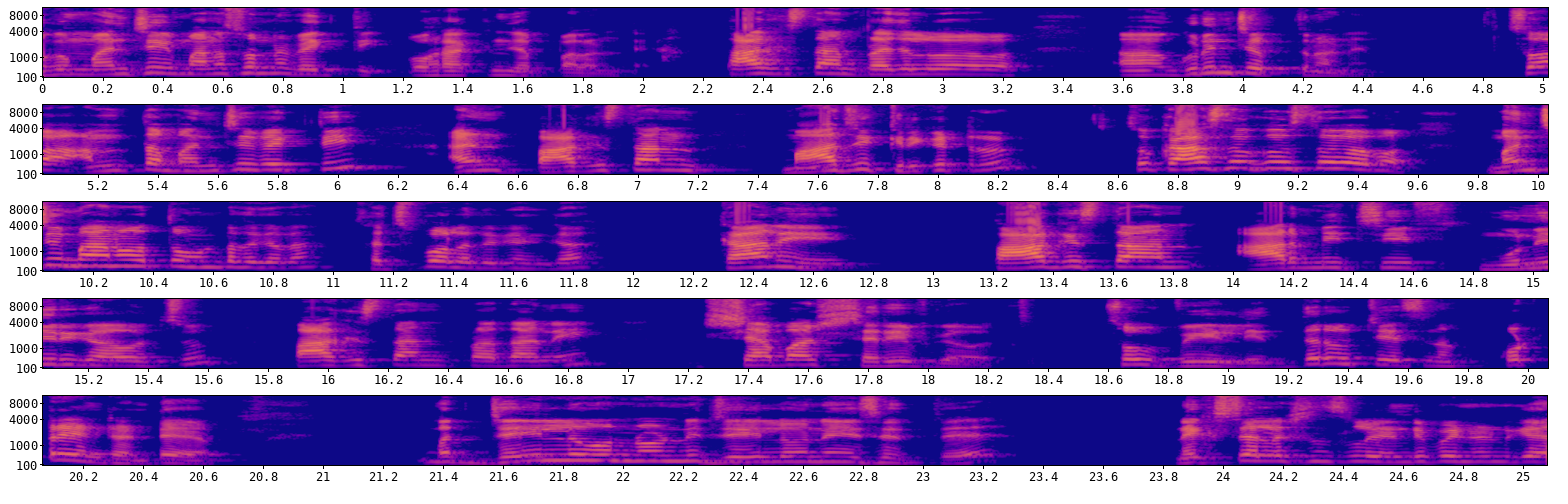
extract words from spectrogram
ఒక మంచి మనసున్న వ్యక్తి ఒక రకంగా చెప్పాలంటే. పాకిస్తాన్ ప్రజల గురించి చెప్తున్నాను నేను. సో అంత మంచి వ్యక్తి అండ్ పాకిస్తాన్ మాజీ క్రికెటర్. సో కాస్త కోస్త మంచి మానవత్వం ఉంటుంది కదా చచ్చిపోలేదు ఇంకా. కానీ పాకిస్తాన్ ఆర్మీ చీఫ్ మునీర్ కావచ్చు పాకిస్తాన్ ప్రధాని షబాజ్ షరీఫ్ కావచ్చు. సో వీళ్ళిద్దరూ చేసిన కుట్ర ఏంటంటే మరి జైల్లో ఉన్నోడిని జైల్లోనే వేసేస్తే నెక్స్ట్ ఎలక్షన్స్లో ఇండిపెండెంట్గా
